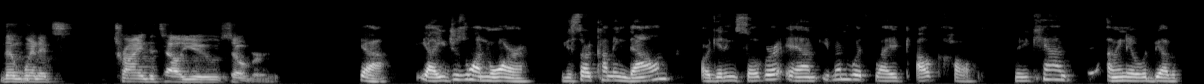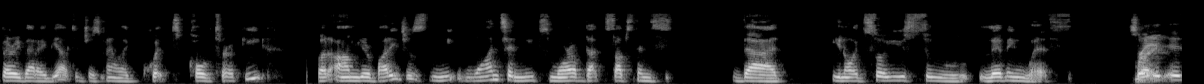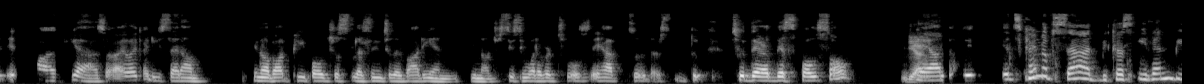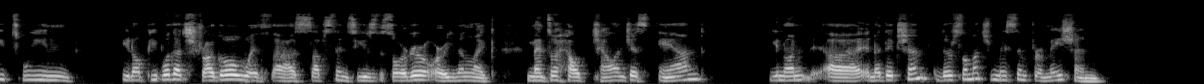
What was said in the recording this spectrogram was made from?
than when it's trying to tell you sober yeah yeah, you just want more. You start coming down or getting sober. And even with like alcohol, you can't, I mean, it would be a very bad idea to just kind of like quit cold turkey. But um, your body just need, wants and needs more of that substance that, you know, it's so used to living with. So right. it, it, it uh, yeah. So I like how you said, um, you know, about people just listening to their body and, you know, just using whatever tools they have to their, to their disposal. Yeah. And it, it's kind of sad because even between you know people that struggle with uh, substance use disorder or even like mental health challenges and you know uh, an addiction there's so much misinformation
